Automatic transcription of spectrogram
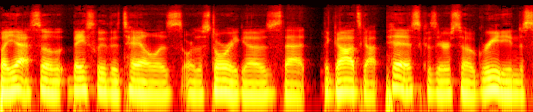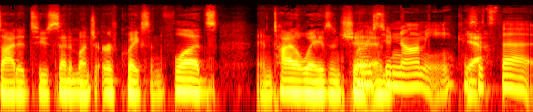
But yeah, so basically the tale is, or the story goes, that the gods got pissed because they were so greedy and decided to send a bunch of earthquakes and floods and tidal waves and shit. or a and- tsunami because Yeah. it's the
